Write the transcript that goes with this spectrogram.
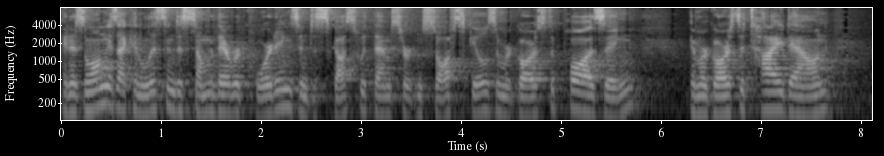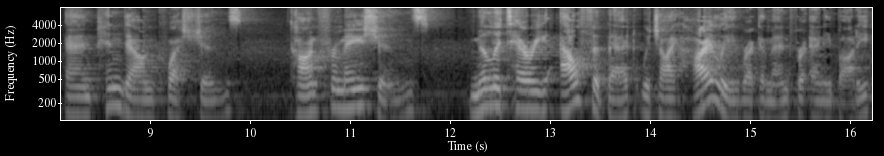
And as long as I can listen to some of their recordings and discuss with them certain soft skills in regards to pausing, in regards to tie down and pin down questions, confirmations, military alphabet, which I highly recommend for anybody.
